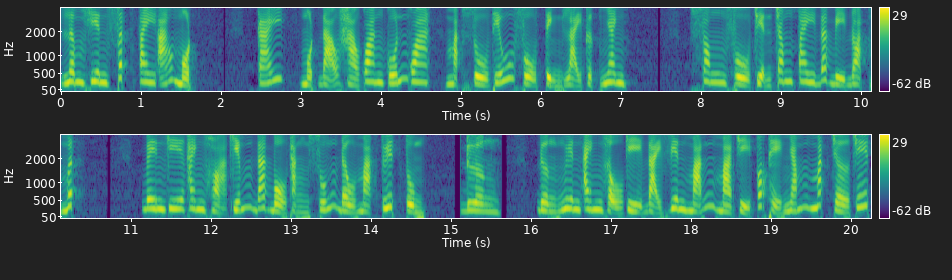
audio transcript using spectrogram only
Lâm Hiên phất tay áo một. Cái, một đảo hào quang cuốn qua, mặc dù thiếu phụ tỉnh lại cực nhanh. Song phù triển trong tay đã bị đoạt mất. Bên kia thanh hỏa kiếm đã bổ thẳng xuống đầu mạc tuyết tùng. Đường. Đường Nguyên Anh hậu kỳ đại viên mãn mà chỉ có thể nhắm mắt chờ chết.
